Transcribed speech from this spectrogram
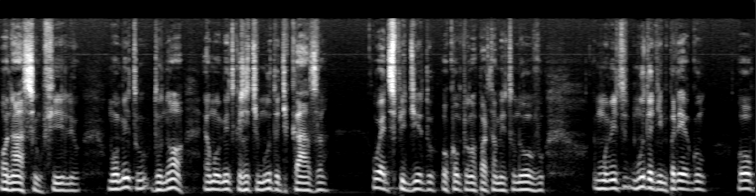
ou nasce um filho. O momento do nó é o momento que a gente muda de casa, ou é despedido, ou compra um apartamento novo. O momento muda de emprego, ou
